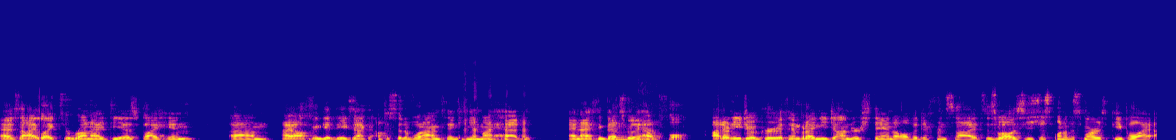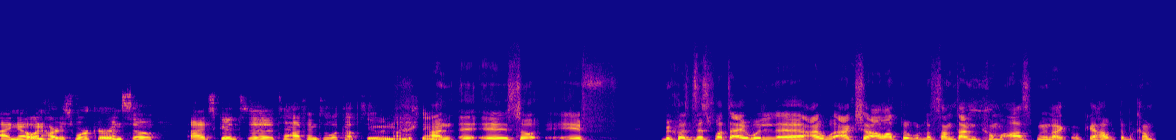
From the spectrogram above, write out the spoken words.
as I like to run ideas by him, um, I often get the exact opposite of what I'm thinking in my head, and I think that's really Yeah. helpful. I don't need to agree with him, but I need to understand all the different sides, as well as he's just one of the smartest people I, I know and hardest worker, and so uh, it's good to to have him to look up to and understand. And uh, uh, so if because this what I will uh, I will actually a lot of people sometimes come ask me like okay how to become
